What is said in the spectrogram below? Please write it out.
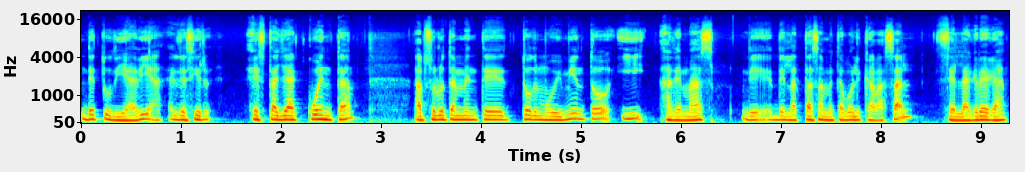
de tu día a día. Es decir, esta ya cuenta absolutamente todo el movimiento y además de, la tasa metabólica basal se le agrega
